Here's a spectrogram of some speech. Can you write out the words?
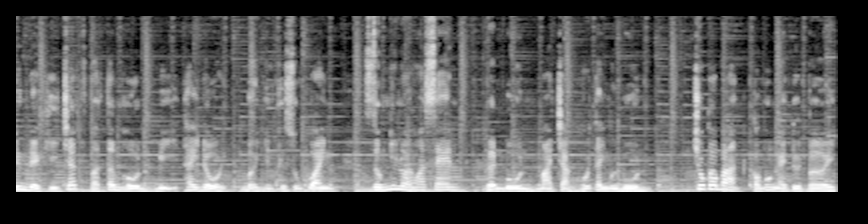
Đừng để khí chất và tâm hồn bị thay đổi bởi những thứ xung quanh, giống như loài hoa sen, gần bùn mà chẳng hôi tanh mùi bùn. Chúc các bạn có một ngày tuyệt vời.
